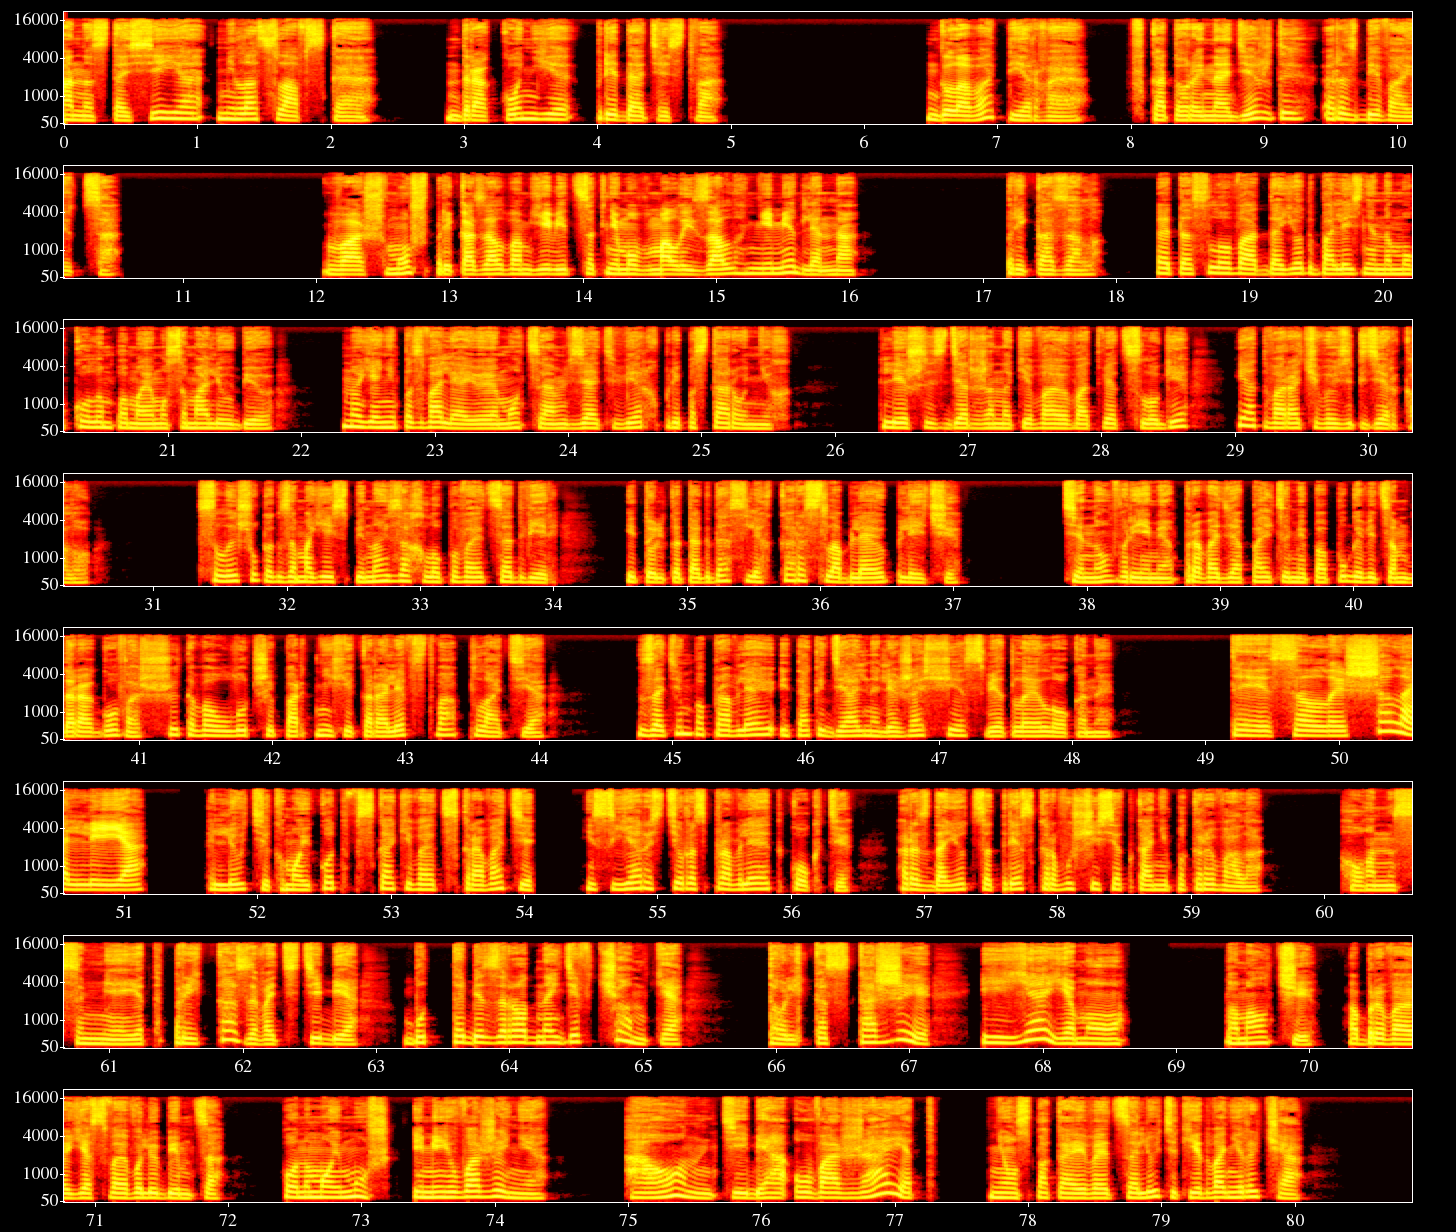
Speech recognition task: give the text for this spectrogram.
Анастасия Милославская. Драконье предательство. Глава первая, в которой надежды разбиваются. «Ваш муж приказал вам явиться к нему в малый зал немедленно». «Приказал». Это слово отдает болезненным уколом по моему самолюбию, но я не позволяю эмоциям взять верх при посторонних. Лишь сдержанно киваю в ответ слуге и отворачиваюсь к зеркалу. Слышу, как за моей спиной захлопывается дверь, и только тогда слегка расслабляю плечи. Тяну время, проводя пальцами по пуговицам дорогого, сшитого у лучшей портнихи королевства, платья. Затем поправляю и так идеально лежащие светлые локоны. «Ты слышала, Лия?» Лютик, мой кот, вскакивает с кровати и с яростью расправляет когти. Раздается треск рвущейся ткани покрывала. «Он смеет приказывать тебе, будто безродной девчонке. Только скажи, и я ему...» «Помолчи», — обрываю я своего любимца. «Он мой муж, имею уважение». «А он тебя уважает?» — не успокаивается Лютик, едва не рыча.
